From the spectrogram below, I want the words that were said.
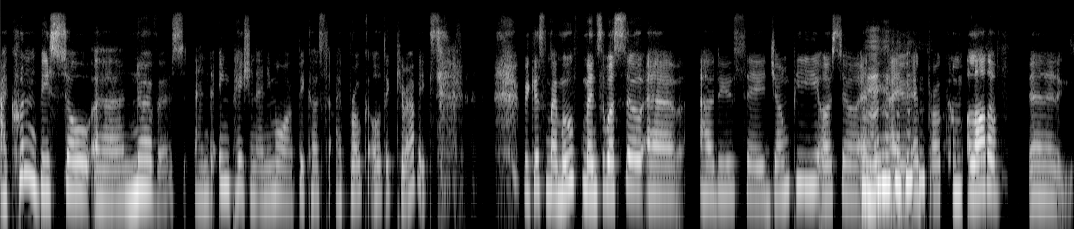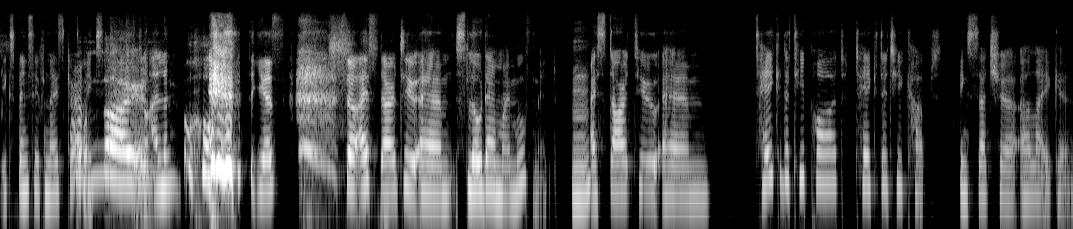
I couldn't be so uh, nervous and impatient anymore because I broke all the ceramics. because my movements was so uh, how do you say jumpy or so and I, I broke a lot of uh, expensive, nice ceramics. Oh, no. So I learned. yes. So I start to um, slow down my movement. Mm. I start to um, take the teapot, take the teacups in such a, a like a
